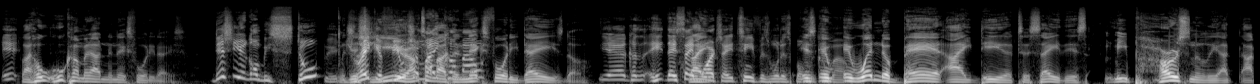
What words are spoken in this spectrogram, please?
it, like who who coming out in the next forty days? this year gonna be stupid. This Drake and Future I'm talking about the out. next forty days though. Yeah, because they say Like, March 18th is when it's supposed It's, to it, come out. it wasn't a bad idea to say this. Me personally, I, I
